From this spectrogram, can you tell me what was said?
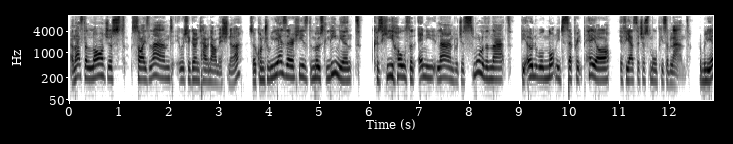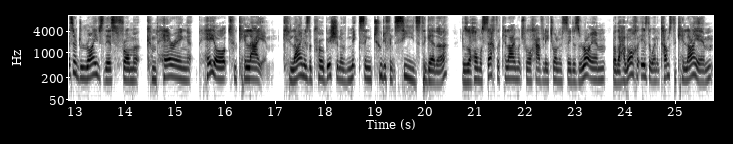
And that's the largest size land which we're going to have in our Mishnah. So according Eliezer, he is the most lenient because he holds that any land which is smaller than that, the owner will not need to separate payah if he has such a small piece of land. Rabbi derives this from comparing payah to kilayim. Kilaim is the prohibition of mixing two different seeds together. There's a whole Masechta kilaim which we'll have later on in Seder Zeroim, but the halacha is that when it comes to kilaim,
